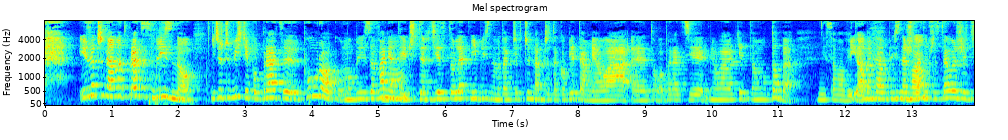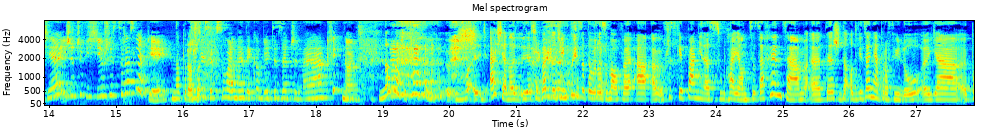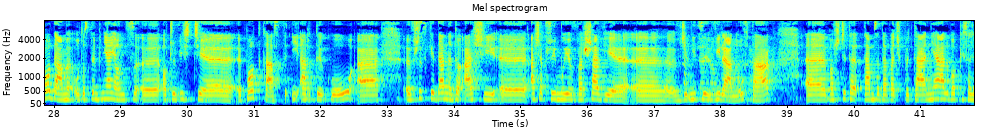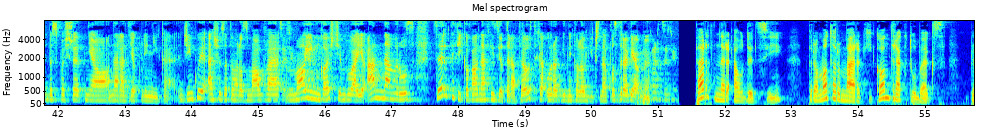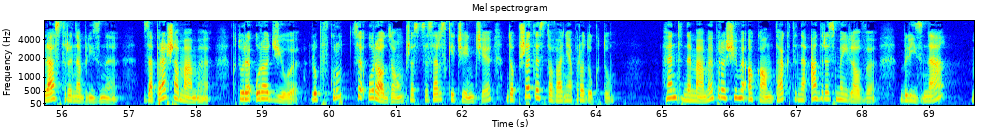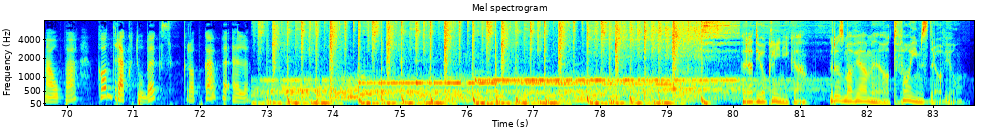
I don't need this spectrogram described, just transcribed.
I zaczynamy od pracy z blizną. I rzeczywiście po pracy pół roku mobilizowania Mhm. tej 40-letniej blizny, bo tak dziewczyna, czy ta kobieta miała tą operację, miała jedną dobę. I Niesamowite. ona ta blizna szła przez całe życie i rzeczywiście już jest coraz lepiej. No proszę. Życie seksualne tej kobiety zaczyna kwitnąć. No właśnie. Asia, no ja Ci bardzo dziękuję za tą rozmowę, a a wszystkie Panie nas słuchające zachęcam e, też do odwiedzania profilu. Ja podam, udostępniając e, oczywiście podcast i artykuł, a e, wszystkie dane do Asi. Asia przyjmuje w Warszawie w dzielnicy Wilanów, tak. tak. Możecie tam zadawać pytania albo pisać bezpośrednio na Radioklinikę. Dziękuję Asiu za tą rozmowę. Moim gościem była Joanna Mróz, certyfikowana fizjoterapeutka urogynekologiczna. Pozdrawiamy. Bardzo dziękuję. Partner audycji, promotor marki Kontraktubex, plastry na blizny, zaprasza mamy, które urodziły lub wkrótce urodzą przez cesarskie cięcie do przetestowania produktu. Chętne mamy prosimy o kontakt na adres mailowy blizna małpa kontraktubex.pl Radioklinika. Rozmawiamy o Twoim zdrowiu.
